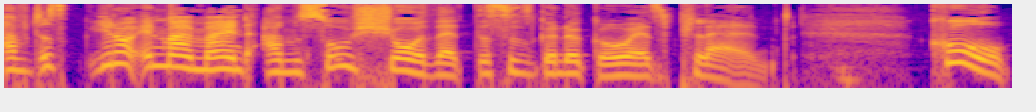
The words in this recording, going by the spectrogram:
I've just, you know, in my mind, I'm so sure that this is gonna go as planned. Cool.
